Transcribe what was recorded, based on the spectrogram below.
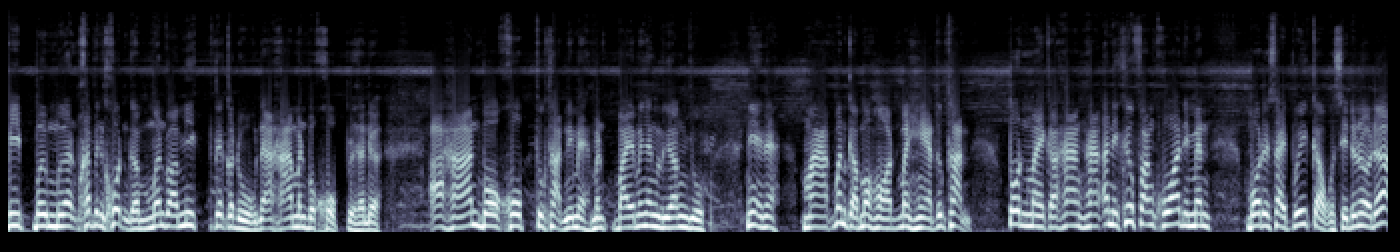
มีเบิ่เหมือนเขาเป็นคนก็เหมือนว่ามีแต่กระดูกนะอาหารมันบ่ครบเลยท่านเด้ออาหารบ่ครบทุกท่านนี่แม่มันใบมันยังเหลืองอยู่นี่เนี่ยหมากมันกับมาหอดมาแหดทุกท่าน ต้นไม้ก็ห่างห่างๆอันนี้คือฟังขวานี่มันบริใส่ปุ๋ยเก่าเกษตรโนเด้อ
